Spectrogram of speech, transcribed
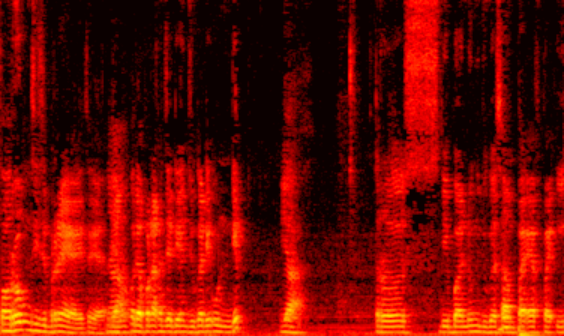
Forum sih sebenarnya ya itu ya. Ya. Yang udah pernah kejadian juga di Undip, Ya. terus di Bandung juga sampai FPI.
